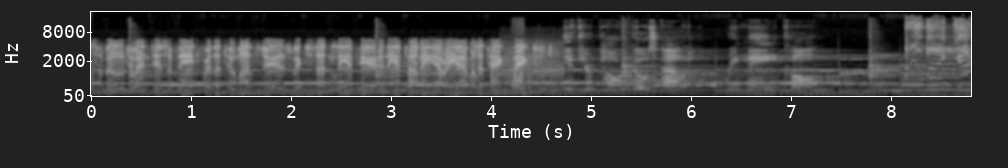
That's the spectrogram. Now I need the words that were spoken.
impossible to anticipate where the two monsters which suddenly appeared in the Atami area will attack next. If your power goes out, remain calm. Oh my god!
